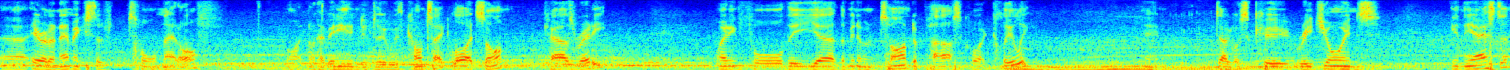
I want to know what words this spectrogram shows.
uh, aerodynamics have torn that off. Might not have anything to do with contact. Lights on, car's ready. Waiting for the uh, the minimum time to pass quite clearly. And Douglas Khoo rejoins in the Aston.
